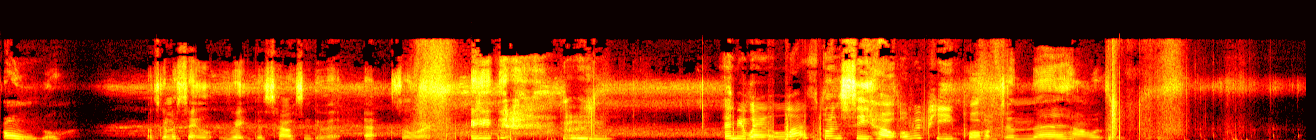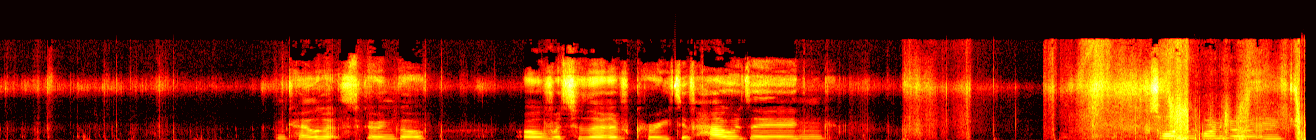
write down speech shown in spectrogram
Oh no. I was gonna say rate this house and give it excellent. anyway, let's go and see how other people have done their houses. Okay, let's go and go over to the creative housing. So I'm going to go into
